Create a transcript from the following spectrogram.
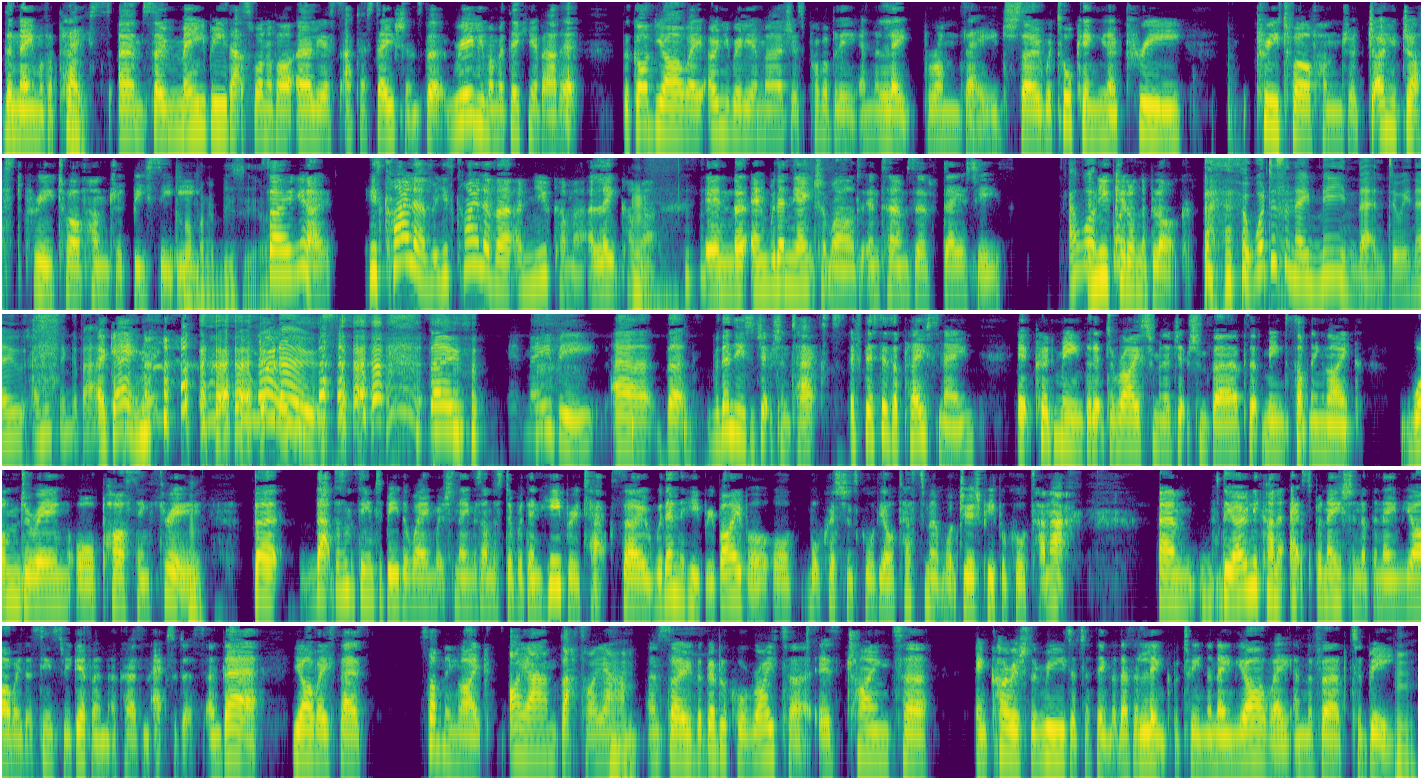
the name of a hmm. place. Um, so maybe that's one of our earliest attestations. But really, when we're thinking about it, the god Yahweh only really emerges probably in the late Bronze Age. So we're talking, you know, pre pre 1200, only just pre 1200 BCE. 1200 BCE. So you know, he's kind of he's kind of a, a newcomer, a latecomer mm. in the and within the ancient world in terms of deities. And what, a new what, kid on the block. what does the name mean then? Do we know anything about Again, who knows? so it may be uh, that within these Egyptian texts, if this is a place name, it could mean that it derives from an Egyptian verb that means something like wandering or passing through. Hmm. But that doesn't seem to be the way in which the name is understood within Hebrew text. So within the Hebrew Bible, or what Christians call the Old Testament, what Jewish people call Tanakh, um, the only kind of explanation of the name Yahweh that seems to be given occurs in Exodus. And there, Yahweh says something like, I am that I am. Mm. And so the biblical writer is trying to encourage the reader to think that there's a link between the name Yahweh and the verb to be. Mm.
